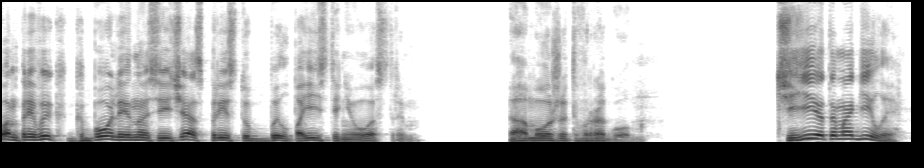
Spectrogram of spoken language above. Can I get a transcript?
Он привык к боли, но сейчас приступ был поистине острым. А может, врагом. Чьи это могилы? —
